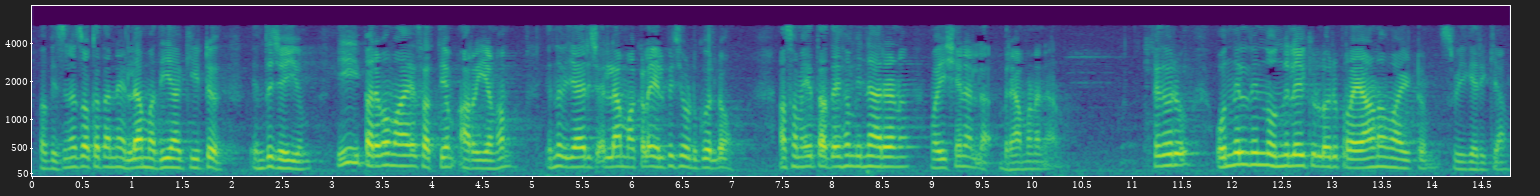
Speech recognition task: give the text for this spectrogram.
അപ്പൊ ബിസിനസ്സൊക്കെ തന്നെ എല്ലാം മതിയാക്കിയിട്ട് എന്ത് ചെയ്യും? ഈ പരമമായ സത്യം അറിയണം എന്ന് വിചാരിച്ച് എല്ലാ മക്കളെ ഏൽപ്പിച്ചു കൊടുക്കുമല്ലോ. ആ സമയത്ത് അദ്ദേഹം പിന്നെ ആരാണ്? വൈശ്യനല്ല ബ്രാഹ്മണനാണ്. ഇതൊരു ഒന്നിൽ നിന്ന് ഒന്നിലേക്കുള്ള ഒരു പ്രയാണമായിട്ടും സ്വീകരിക്കാം.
